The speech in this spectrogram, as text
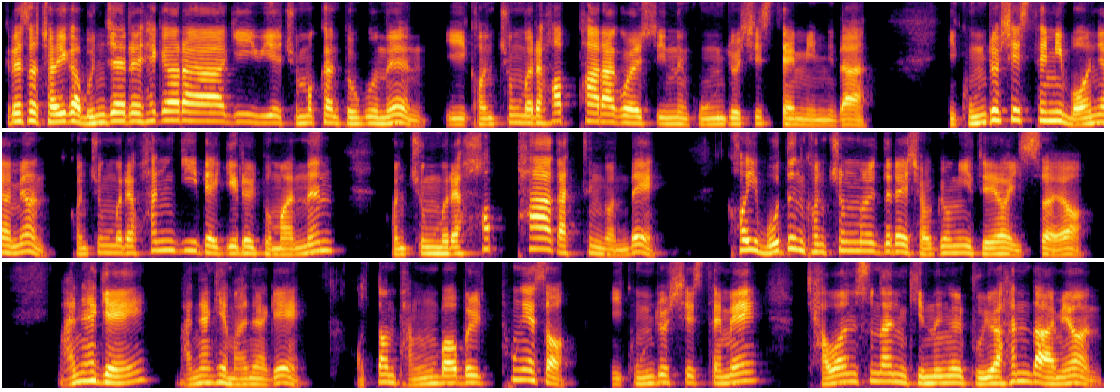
그래서 저희가 문제를 해결하기 위해 주목한 도구는 이 건축물의 허파라고 할 수 있는 공조 시스템입니다. 이 공조 시스템이 뭐냐면 건축물의 환기 배기를 도맡는 건축물의 허파 같은 건데 거의 모든 건축물들에 적용이 되어 있어요. 만약에 만약에 만약에 어떤 방법을 통해서 이 공조 시스템에 자원순환 기능을 부여한다면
